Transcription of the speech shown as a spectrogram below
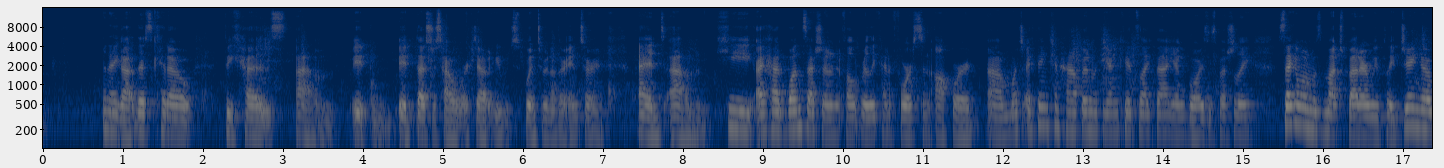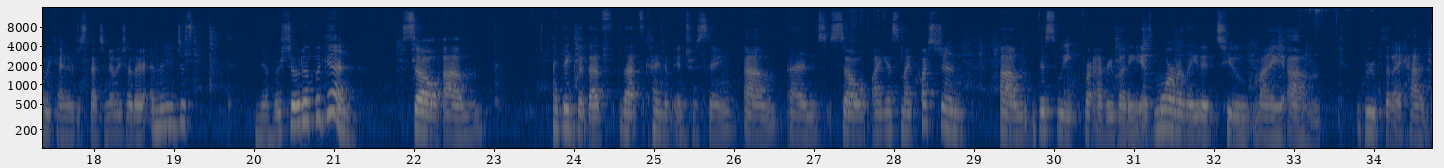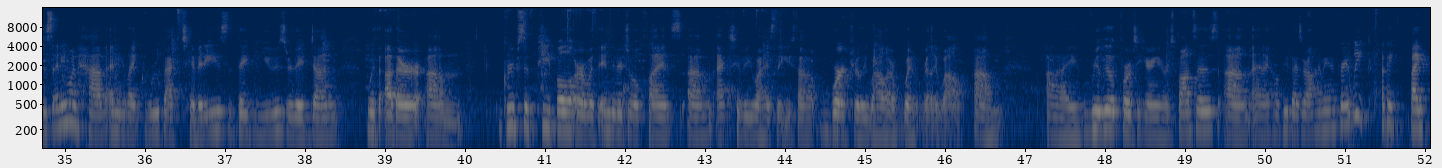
and I got this kiddo because um, it it that's just how it worked out. He just went to another intern, and um, he I had one session and it felt really kind of forced and awkward, um, which I think can happen with young kids like that, young boys especially. Second one was much better. We played Jenga. We kind of just got to know each other, and then he just never showed up again. So um, I think that that's that's kind of interesting. Um, and so I guess my question um, this week for everybody is more related to my um, group that I had. Does anyone have any like group activities that they've used or they've done with other um, groups of people or with individual clients, um, activity wise, that you thought worked really well or went really well. Um, I really look forward to hearing your responses, um, and I hope you guys are all having a great week. Okay, bye.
